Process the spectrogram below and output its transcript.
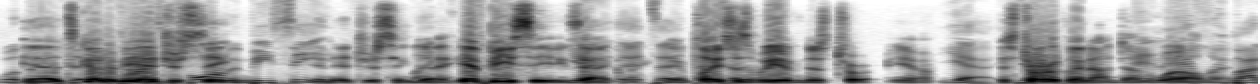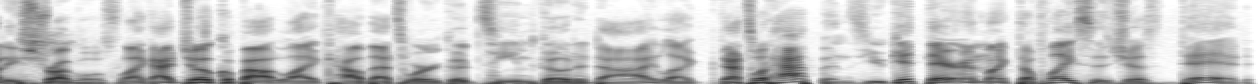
Well, yeah, it's going to be interesting. foremost, BC. An interesting Like, day. Yeah, BC yeah, exactly. that's a- Yeah, that's places a- we have histor- you know, Yeah, historically not done and well. in. Everybody struggles. Like I joke about like how that's where good teams go to die. Like that's what happens. You get there and like the place is just dead.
